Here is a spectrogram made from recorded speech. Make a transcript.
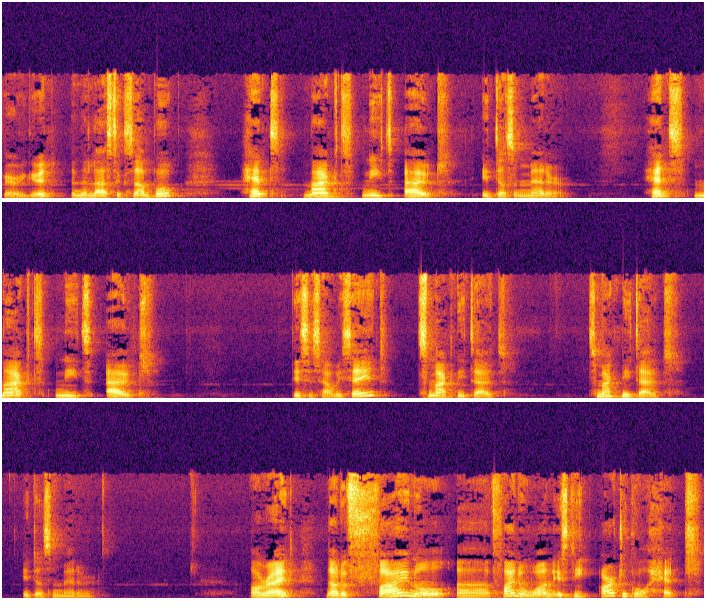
Very good. And the last example. Het maakt niet uit. It doesn't matter. Het maakt niet uit. This is how we say it. Het maakt niet uit. Het maakt niet uit. It doesn't matter. Alright, now the final, uh, final one is the article het.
